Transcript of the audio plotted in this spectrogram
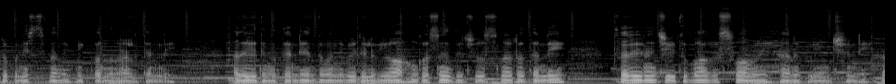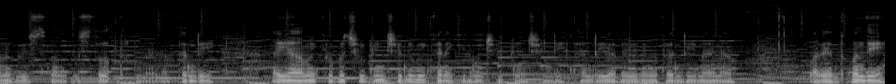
కృపనిస్తున్నందుకు మీకు వందనాలు తండ్రి. అదేవిధంగా తండ్రి ఎంతమంది బిడ్డలు వివాహం కోసం ఎదురు చూస్తున్నారో తండ్రి సరైన జీవిత భాగస్వామిని అనుగ్రహించండి. అనుగ్రహిస్తున్నందుకు స్తోత్రం నాయన. తండ్రి అయ్యా మీ కృప చూపించండి మీ కనికిరము చూపించండి. తండ్రి అదేవిధంగా తండ్రి నాయన మరి ఎంతమంది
